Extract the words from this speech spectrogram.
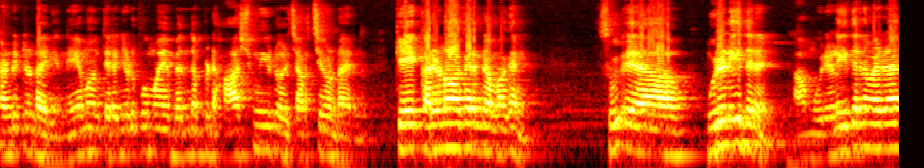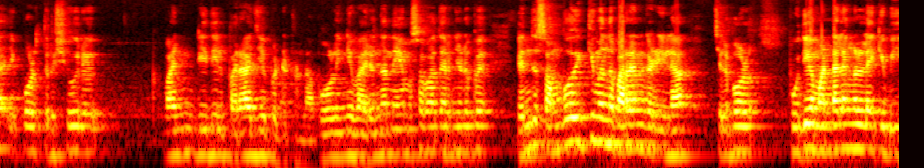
കണ്ടിട്ടുണ്ടായിരുന്നു. നിയമം തിരഞ്ഞെടുപ്പുമായി ബന്ധപ്പെട്ട് ഹാഷ്മിയുടെ ഒരു ചർച്ചയുണ്ടായിരുന്നു കെ കരുണാകരന്റെ മകൻ മുരളീധരൻ. ആ മുരളീധരൻ വരെ ഇപ്പോൾ തൃശ്ശൂര് വൻ രീതിയിൽ പരാജയപ്പെട്ടിട്ടുണ്ട്. അപ്പോൾ ഇനി വരുന്ന നിയമസഭാ തെരഞ്ഞെടുപ്പ് എന്ത് സംഭവിക്കുമെന്ന് പറയാൻ കഴിയില്ല. ചിലപ്പോൾ പുതിയ മണ്ഡലങ്ങളിലേക്ക് ബി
